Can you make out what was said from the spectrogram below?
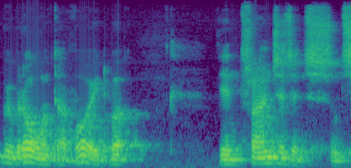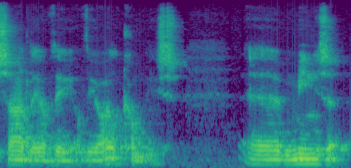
we would all want to avoid, but the intransigence and sadly of the of the oil companies uh, means that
